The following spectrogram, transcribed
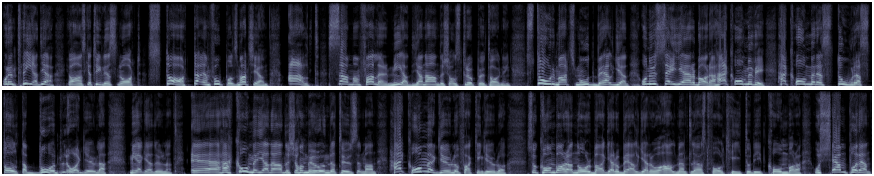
Och den tredje, ja han ska tydligen snart starta en fotbollsmatch igen. Allt sammanfaller med med Janne Anderssons trupputtagning. Stor match mot Belgien och nu säger jag bara, här kommer vi! Här kommer den stora stolta blågula megadulan. Eh, här kommer Janne Andersson med 100 000 man. Här kommer Gulo fucking Gulo. Så kom bara norrbaggar och belgare och allmänt löst folk hit och dit. Kom bara och känn på den!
